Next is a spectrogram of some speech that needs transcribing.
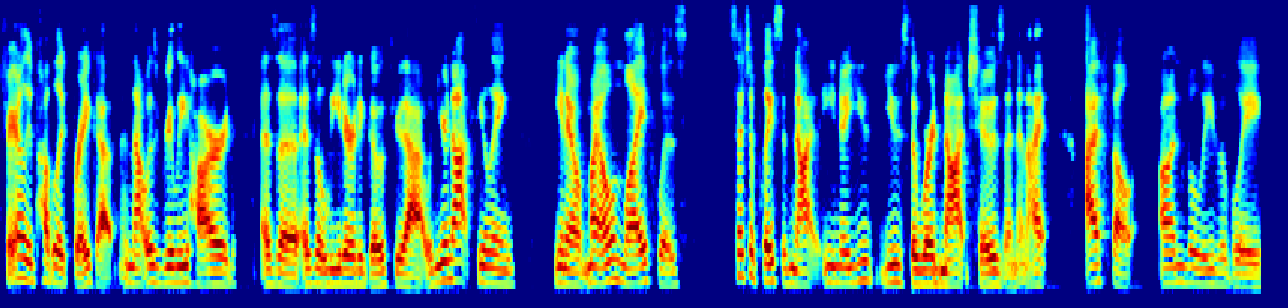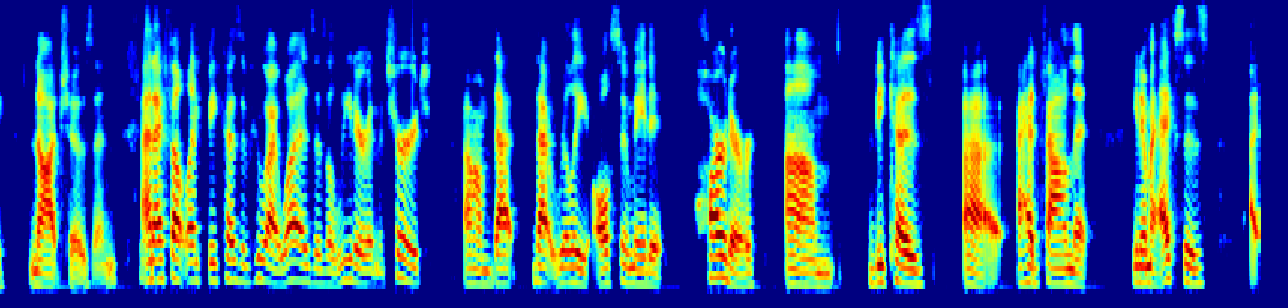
fairly public breakup and that was really hard as a as a leader to go through that. When you're not feeling, you know, my own life was such a place of not you know you use the word not chosen and i i felt unbelievably not chosen and i felt like because of who i was as a leader in the church um, that that really also made it harder um, because uh, i had found that you know my exes I,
